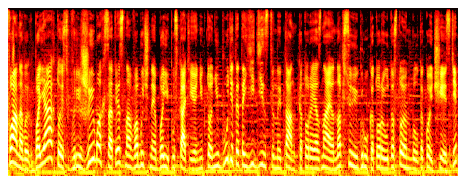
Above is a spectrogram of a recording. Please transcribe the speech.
фановых боях, то есть в режимах, соответственно, в обычные бои пускать ее никто не будет. Это единственный танк, который я знаю на всю игру, который удостоен был такой чести.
